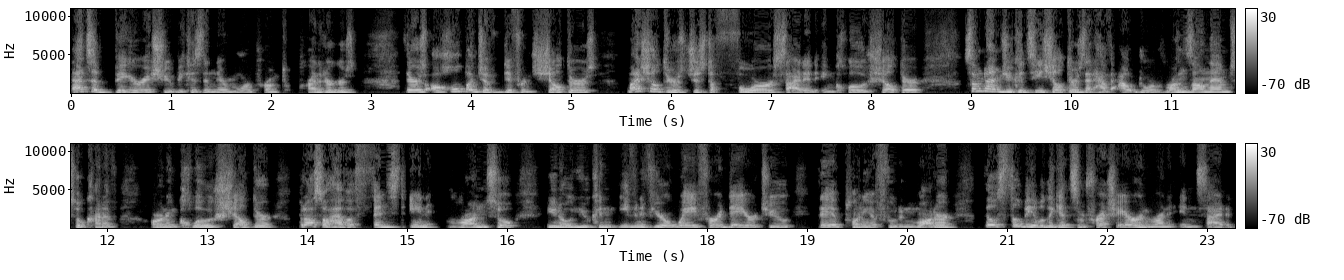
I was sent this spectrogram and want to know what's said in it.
that's a bigger issue because then they're more prone to predators. There's a whole bunch of different shelters. My shelter is just a four sided enclosed shelter. Sometimes you could see shelters that have outdoor runs on them, so kind of are an enclosed shelter, but also have a fenced in run. So, you know, you can, even if you're away for a day or two, they have plenty of food and water, they'll still be able to get some fresh air and run inside and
